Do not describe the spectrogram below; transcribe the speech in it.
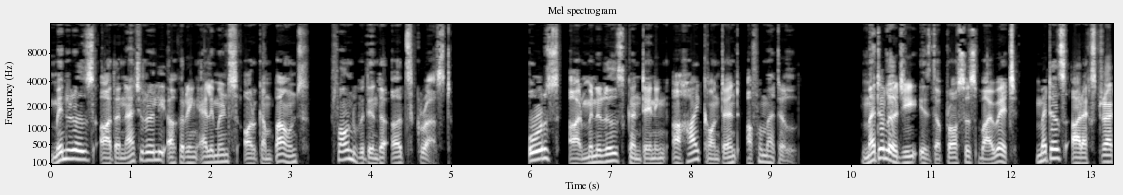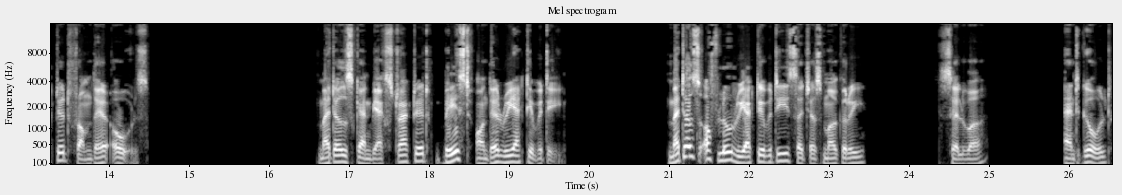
Minerals are the naturally occurring elements or compounds found within the Earth's crust. Ores are minerals containing a high content of a metal. Metallurgy is the process by which metals are extracted from their ores. Metals can be extracted based on their reactivity. Metals of low reactivity such as mercury, silver, and gold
